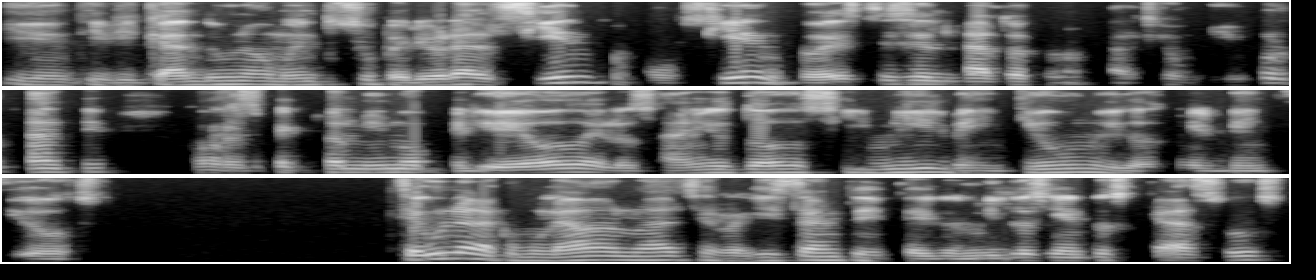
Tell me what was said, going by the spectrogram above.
identificando un aumento superior al 100%. Este es el dato que me pareció muy importante con respecto al mismo periodo de los años 2021 y 2022. Según el acumulado anual, se registran 32.200 casos,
